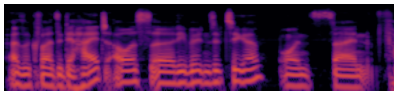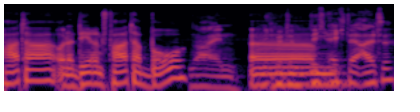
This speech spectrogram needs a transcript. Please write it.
also quasi der Hyde aus äh, Die wilden 70er. Und sein Vater oder deren Vater Bo Nein. Nicht, mit dem, Ähm, nicht echt der Alte?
